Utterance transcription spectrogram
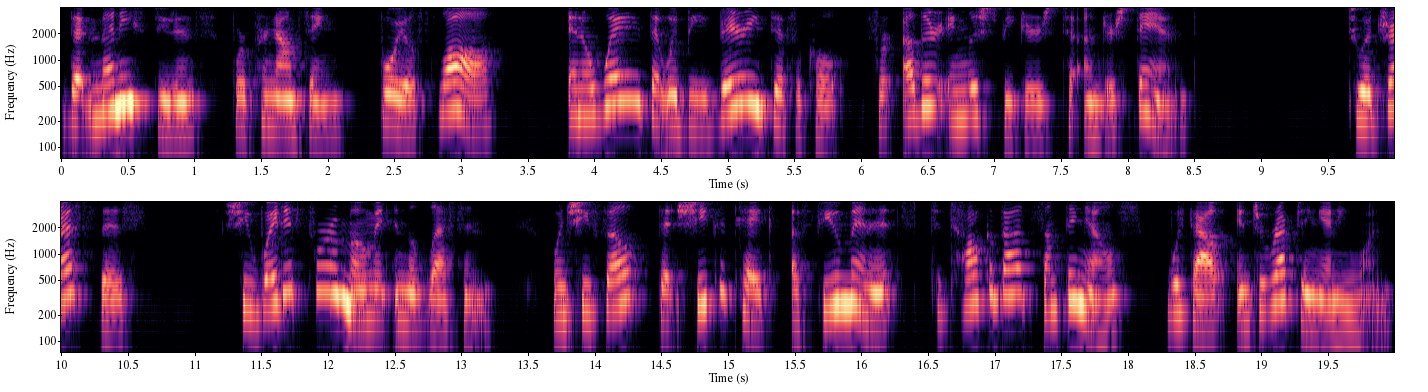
that many students were pronouncing Boyle's Law in a way that would be very difficult for other English speakers to understand. To address this, she waited for a moment in the lesson when she felt that she could take a few minutes to talk about something else without interrupting anyone.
